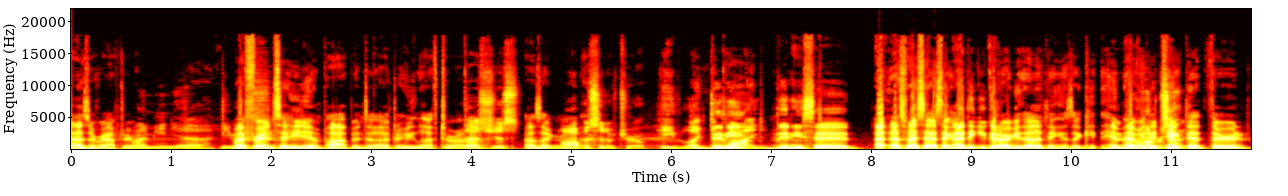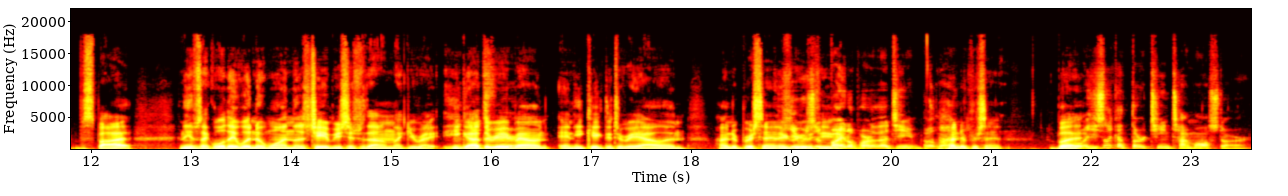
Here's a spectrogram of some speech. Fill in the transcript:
as a Raptor. I mean, yeah. My was- friend said he didn't pop until after he left Toronto. That's just I was like, mm. opposite of true. He like then declined. he then he said I, that's what I said. I was like, I think you could argue the other thing is like him having to 100%. take that third spot. And he was like, "Well, they wouldn't have won those championships without him." Like, "You're right. He Then got the fair. rebound and he kicked it to Ray Allen. Hundred percent agree he was a you. vital part of that team, but like, Hundred percent. But well, he's like a 13-time All Star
